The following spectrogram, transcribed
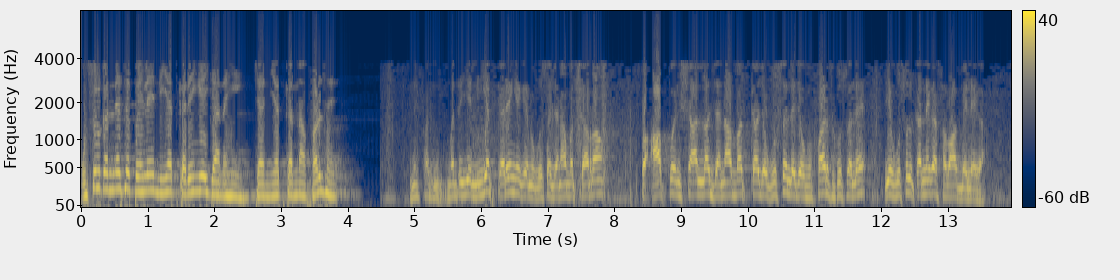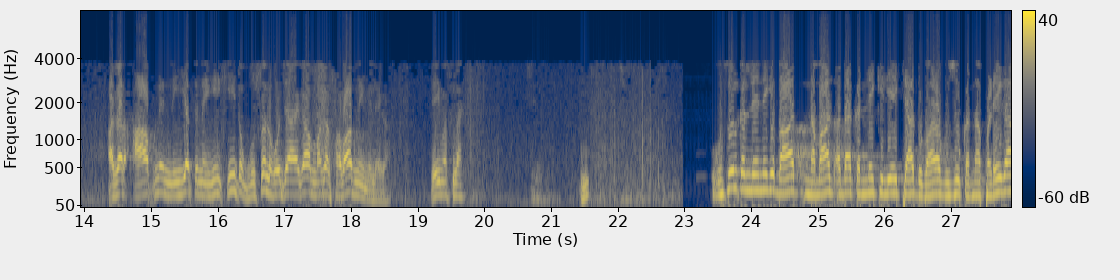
غسل کرنے سے پہلے نیت کریں گے یا نہیں کیا نیت کرنا فرض ہے نہیں فرض مطلب یہ نیت کریں گے کہ میں غسل جنابت کر رہا ہوں تو آپ کو انشاءاللہ جنابت کا جو غسل ہے جو فرض غسل ہے یہ غسل کرنے کا ثواب ملے گا اگر آپ نے نیت نہیں کی تو غسل ہو جائے گا مگر ثواب نہیں ملے گا یہی مسئلہ ہے غسل کر لینے کے بعد نماز ادا کرنے کے لیے کیا دوبارہ وضو کرنا پڑے گا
